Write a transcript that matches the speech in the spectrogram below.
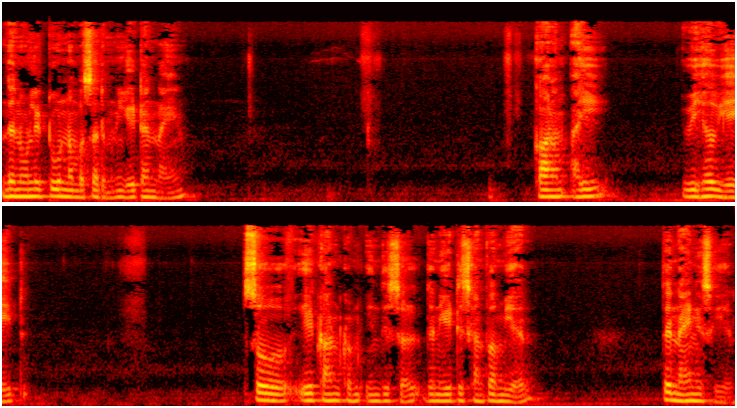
Then only two numbers are remaining 8 and 9. Column I we have 8 so 8 can't come in this cell then 8 is confirmed here. Then 9 is here.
